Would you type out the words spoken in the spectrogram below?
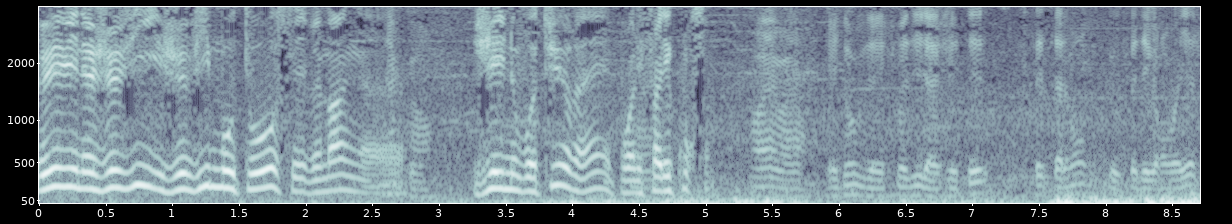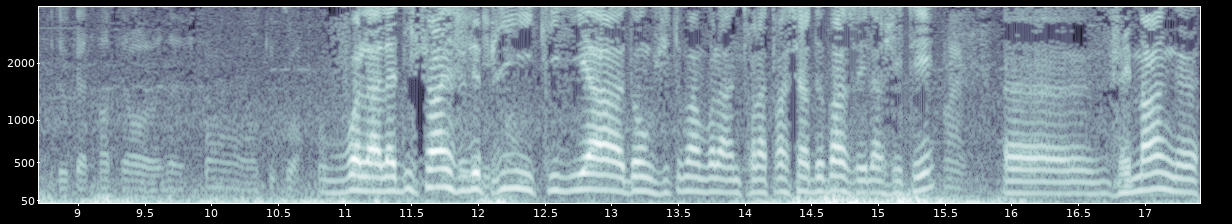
oui, oui, je vis, je vis moto, c'est vraiment. euh, D'accord. J'ai une voiture hein, pour aller faire les courses. Ouais. Et donc vous avez choisi la GT spécialement parce que vous faites des grands voyages plutôt que la Tracer euh, 900 tout court. Voilà la différence de prix qu'il y a donc justement voilà entre la Tracer de base et la GT. Ouais. Euh, vraiment, euh,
